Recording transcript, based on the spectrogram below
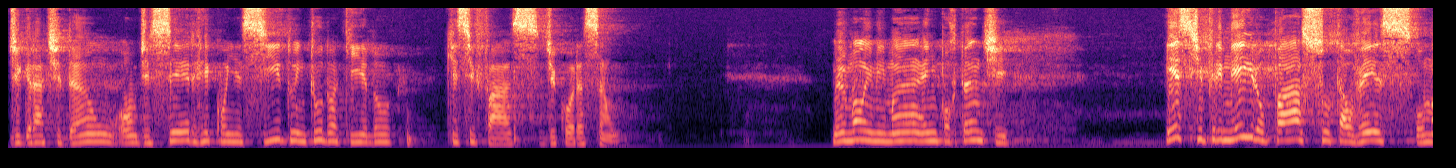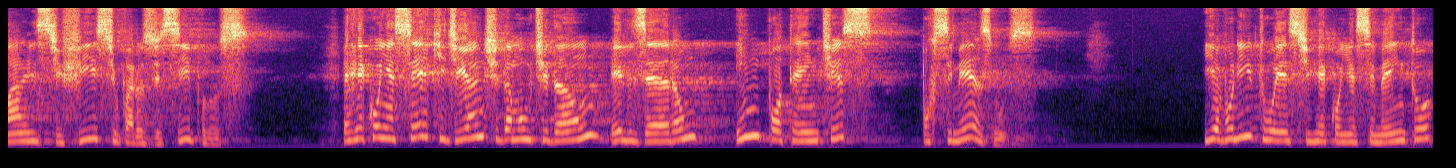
de gratidão ou de ser reconhecido em tudo aquilo que se faz de coração. Meu irmão e minha irmã, é importante este primeiro passo, talvez o mais difícil para os discípulos, é reconhecer que diante da multidão eles eram impotentes por si mesmos. E é bonito este reconhecimento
